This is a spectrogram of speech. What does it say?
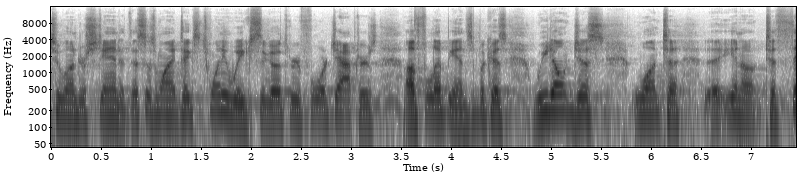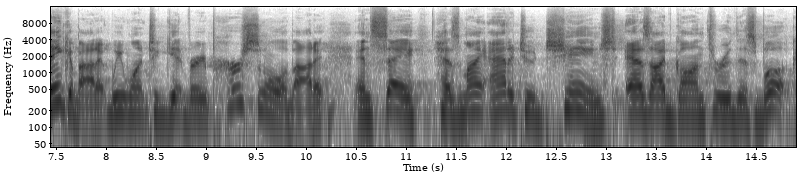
to understand it. This is why it takes 20 weeks to go through four chapters of Philippians because we don't just want to, uh, you know, to think about it. We want to get very personal about it and say, has my attitude changed as I've gone through this book?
